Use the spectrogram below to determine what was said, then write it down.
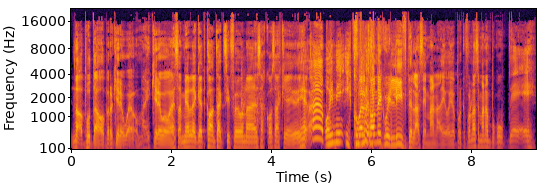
No, puta, oh, pero quiere huevo, más quiere huevo. Esa mierda de Get Contact sí fue una de esas cosas que dije, ah, Oíme, ¿y cómo fue el comic relief de la semana, digo yo, porque fue una semana un poco de...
